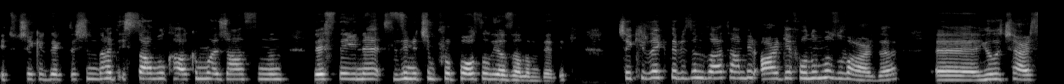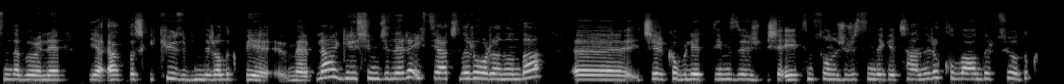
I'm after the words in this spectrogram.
Etü Çekirdek'te şimdi hadi İstanbul Kalkınma Ajansı'nın desteğine sizin için proposal yazalım dedik. Çekirdek'te bizim zaten bir ARGE fonumuz vardı. Ee, yıl içerisinde böyle yaklaşık 200 bin liralık bir meblağ girişimcilere ihtiyaçları oranında e, içeri kabul ettiğimiz ve şey, eğitim sonu jürisinde geçenlere kullandırtıyorduk.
